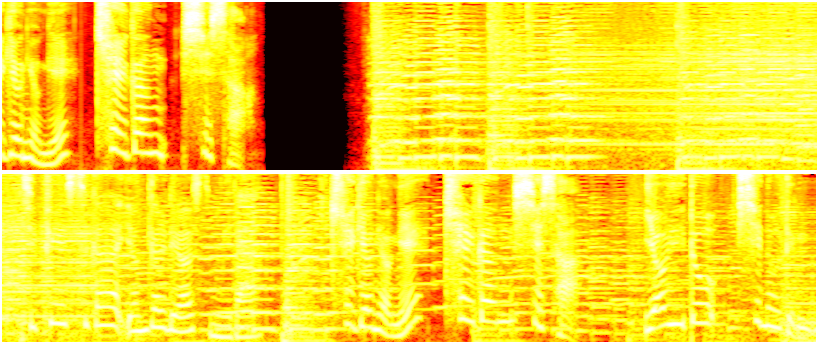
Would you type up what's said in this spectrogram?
최경영의 최강 시사. GPS가 연결되었습니다. 최경영의 최강 시사. 여의도 신호등.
